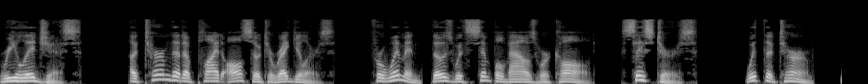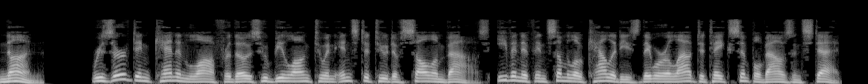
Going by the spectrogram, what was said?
religious, a term that applied also to regulars. For women, those with simple vows were called sisters, with the term nun reserved in canon law for those who belonged to an institute of solemn vows, even if in some localities they were allowed to take simple vows instead.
